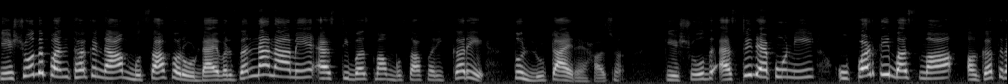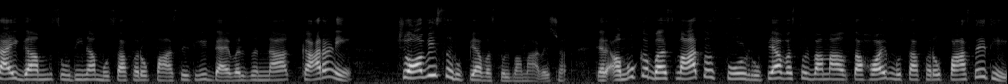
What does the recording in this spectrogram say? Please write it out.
કેશોદ પંથકના મુસાફરો ડાયવર્ઝનના નામે એસટી બસમાં મુસાફરી કરે તો લૂંટાઈ રહ્યા છે. કેશોદ એસટી ડેપોની ઉપડતી બસમાં અગતરાઈ ગામ સુધીના મુસાફરો પાસેથી ડાયવર્ઝનના કારણે ચોવીસ રૂપિયા વસૂલવામાં આવે છે. ત્યારે અમુક બસમાં તો સોળ રૂપિયા વસૂલવામાં આવતા હોય, મુસાફરો પાસેથી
